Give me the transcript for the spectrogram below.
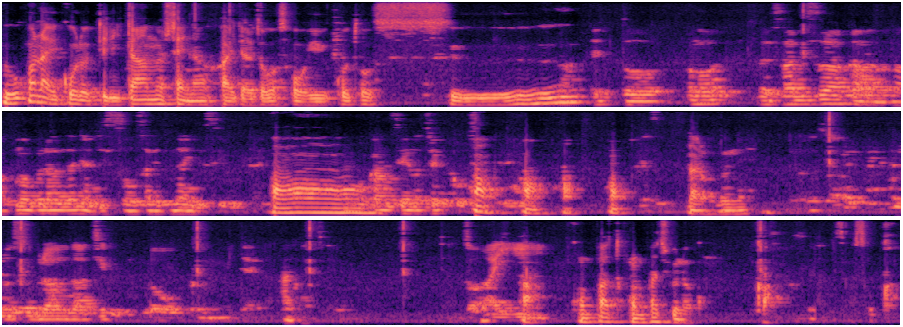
動かないコードってリターンの下に何か書いてあるとかそういうことっす？えっと、このサービスワーカーはこのブラウザには実装されてないですよ、みたいな。あ互換性のチェックをしあ。あてる、あ、あ、あ、なるほどね。クロスブラウザーチェックを組むみたいな感じで。ちゃんと IE。あ、コンパート、コンパチブルなコンか。そうそうか。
